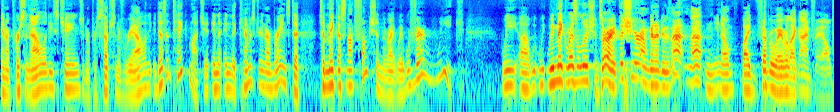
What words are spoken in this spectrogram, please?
and our personalities change and our perception of reality. It doesn't take much in, in the chemistry in our brains to, to make us not function the right way. We're very weak. we, uh, we, we make resolutions. All right, this year I'm going to do that and that. And, you know, by February, we're like, I'm failed.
